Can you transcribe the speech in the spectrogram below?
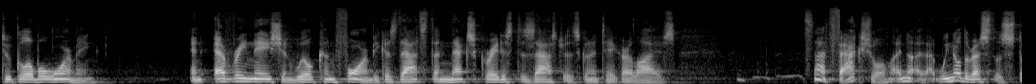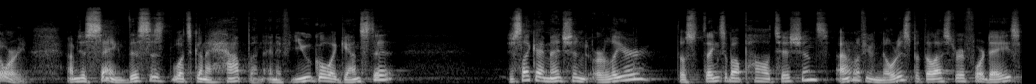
to global warming. And every nation will conform because that's the next greatest disaster that's going to take our lives. It's not factual. I know, we know the rest of the story. I'm just saying this is what's going to happen. And if you go against it, just like I mentioned earlier, those things about politicians, I don't know if you've noticed, but the last three or four days,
